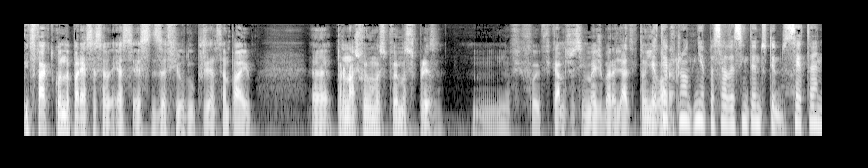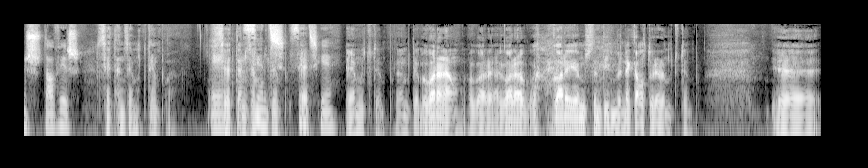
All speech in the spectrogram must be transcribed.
e de facto, quando aparece essa, essa, esse desafio do Presidente Sampaio, para nós foi uma, foi uma surpresa. Hum, foi, ficámos assim meio esbaralhados. Então, Até agora? porque não tinha passado assim tanto tempo sete anos, talvez. Sete anos é muito tempo. É, Sete anos sentes, é muito tempo. É, é. é muito tempo, é muito tempo. Agora não, agora, agora, agora é um instantinho, mas naquela altura era muito tempo. Uh,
